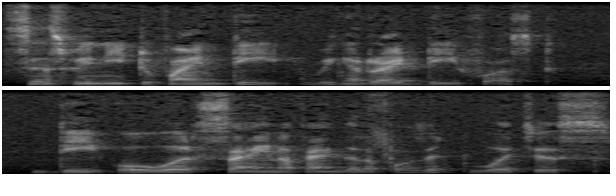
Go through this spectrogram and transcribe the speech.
Since we need to find d, we can write d first. d over sine of angle opposite, which is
